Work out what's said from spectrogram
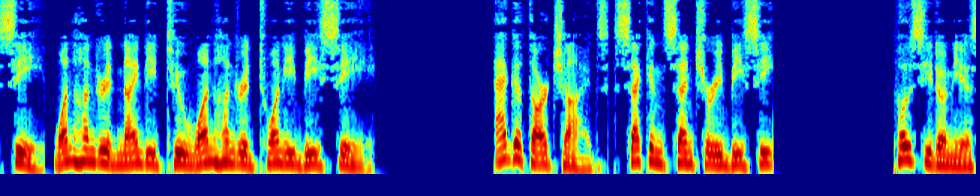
c. 192 120 BC Agatharchides 2nd century BC Posidonius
